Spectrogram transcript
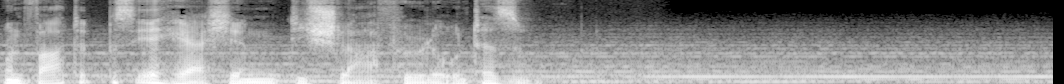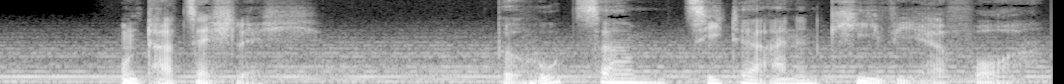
und wartet, bis ihr Herrchen die Schlafhöhle untersucht. Und tatsächlich, behutsam zieht er einen Kiwi hervor.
